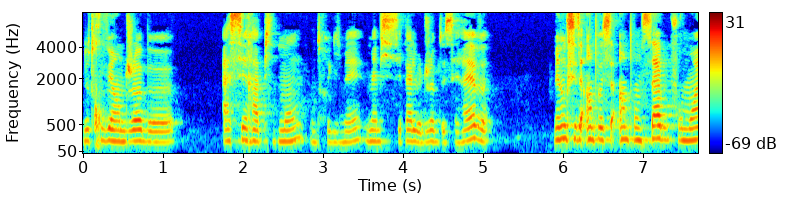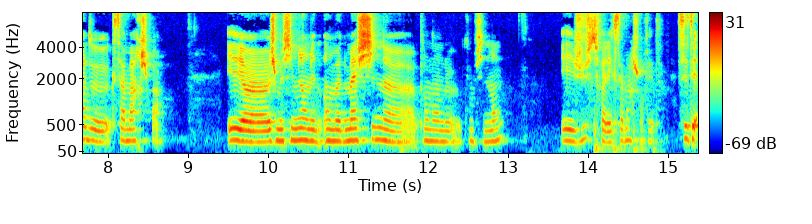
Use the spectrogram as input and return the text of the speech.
de trouver un job euh, assez rapidement, entre guillemets, même si c'est pas le job de ses rêves. Mais donc c'était impensable pour moi que ça marche pas. Et euh, je me suis mis en, mode machine euh, pendant le confinement. Et juste, il fallait que ça marche en fait. C'était,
